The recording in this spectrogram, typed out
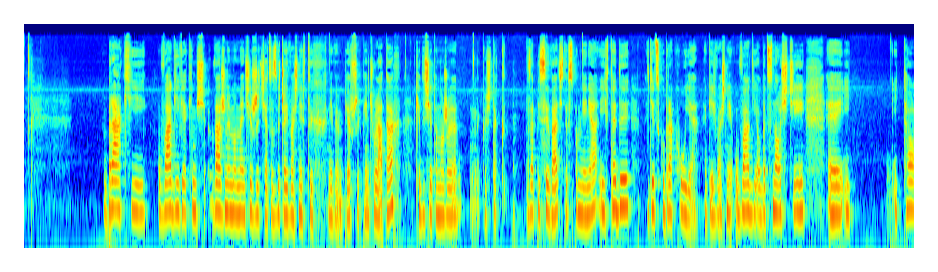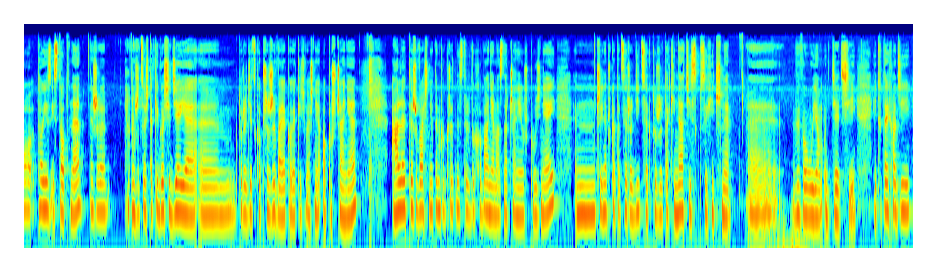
braki uwagi w jakimś ważnym momencie życia, zazwyczaj właśnie w tych, nie wiem, pierwszych pięciu latach, kiedy się to może jakoś tak zapisywać, te wspomnienia, i wtedy dziecku brakuje jakiejś właśnie uwagi, obecności y, i, i to, to jest istotne, że że coś takiego się dzieje, które dziecko przeżywa jako jakieś właśnie opuszczenie, ale też właśnie ten konkretny styl wychowania ma znaczenie już później, czyli na przykład tacy rodzice, którzy taki nacisk psychiczny wywołują u dzieci. I tutaj chodzi,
